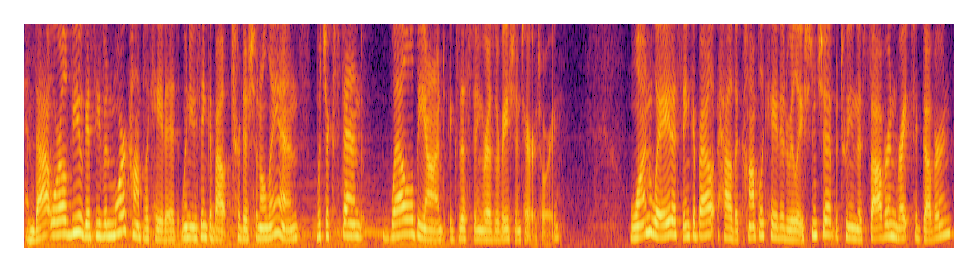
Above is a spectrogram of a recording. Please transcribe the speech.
And that worldview gets even more complicated when you think about traditional lands, which extend well beyond existing reservation territory. One way to think about how the complicated relationship between the sovereign right to govern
